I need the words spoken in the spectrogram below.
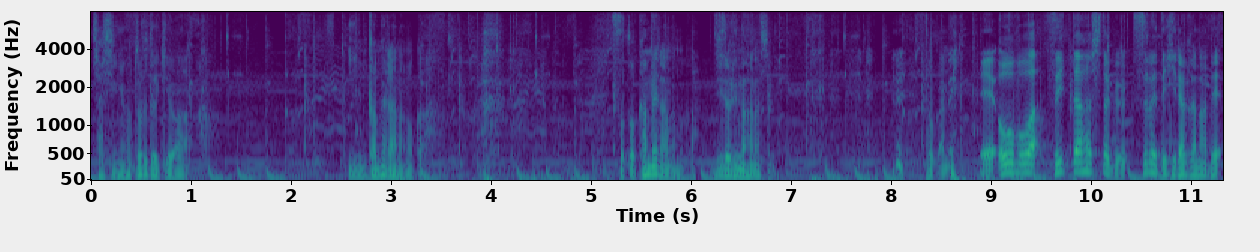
写真を撮るときはインカメラなのか。外カメラなのか。自撮りの話ね。とかね、えー応募は Twitter ハッシュタグすべてひらがなで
